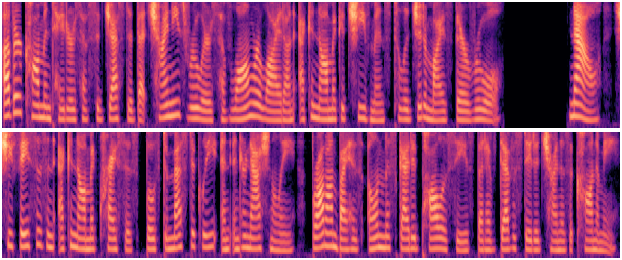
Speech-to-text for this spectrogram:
Other commentators have suggested that Chinese rulers have long relied on economic achievements to legitimize their rule. Now, Xi faces an economic crisis both domestically and internationally, brought on by his own misguided policies that have devastated China's economy.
